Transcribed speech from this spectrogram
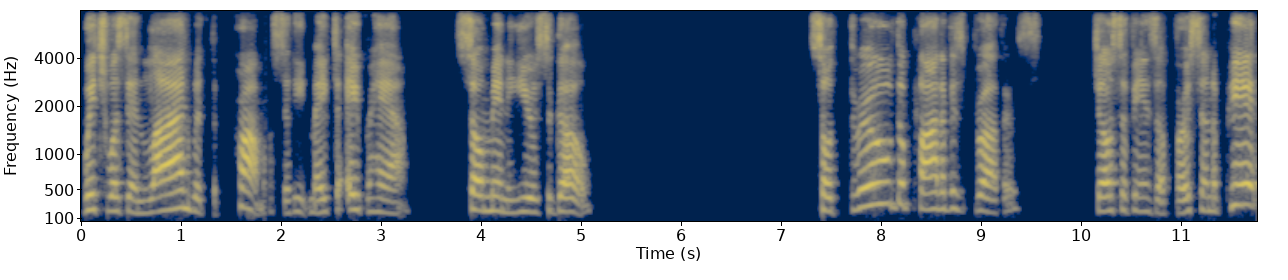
which was in line with the promise that he'd made to Abraham so many years ago. So, through the plot of his brothers, Joseph ends up first in a pit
